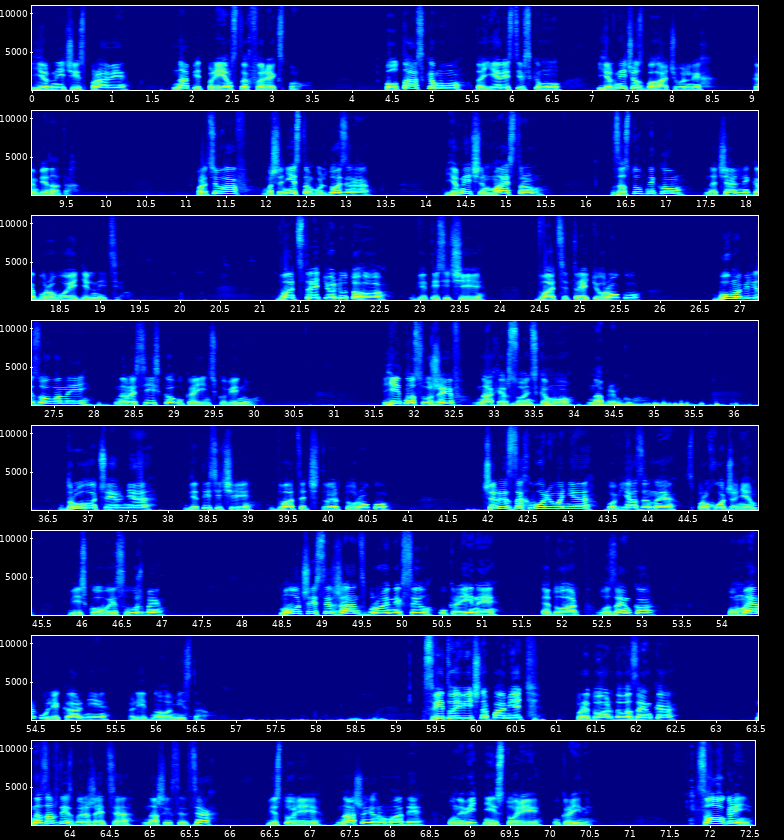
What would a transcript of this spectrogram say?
гірничій справі на підприємствах Ферекспо, Полтавському та Єрестівському гірничо-збагачувальних комбінатах. Працював машиністом бульдозера, гірничним майстром заступником начальника бурової дільниці. 23 лютого 2023 року був мобілізований на російсько-українську війну. Гідно служив на Херсонському напрямку. 2 червня 2024 року через захворювання, пов'язане з проходженням військової служби, молодший сержант Збройних сил України Едуард Лозенко помер у лікарні рідного міста. Світла і вічна пам'ять про Едуарда Лозенка назавжди збережеться в наших серцях в історії нашої громади, у новітній історії України. Слава Україні!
